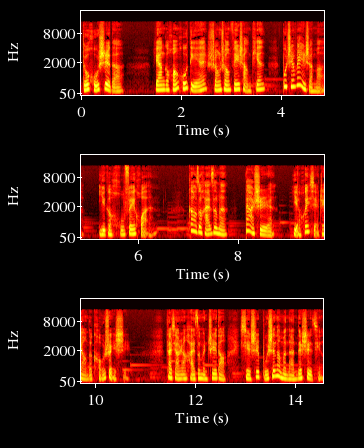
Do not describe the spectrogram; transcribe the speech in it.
读胡适的“两个黄蝴蝶双双飞上天，不知为什么一个忽飞还”，告诉孩子们，大诗人也会写这样的口水诗。他想让孩子们知道，写诗不是那么难的事情。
